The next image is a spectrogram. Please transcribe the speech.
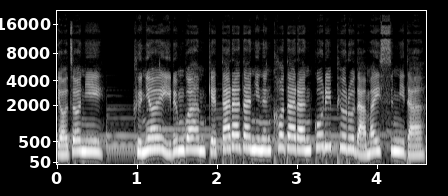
여전히 그녀의 이름과 함께 따라다니는 커다란 꼬리표로 남아 있습니다.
